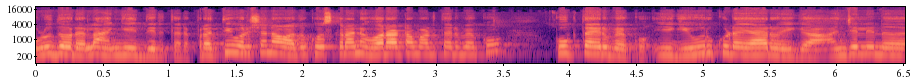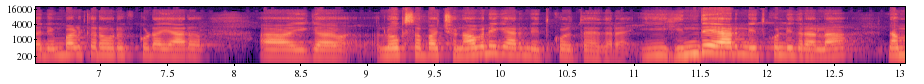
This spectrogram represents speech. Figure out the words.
ಉಳಿದವರೆಲ್ಲ ಹಾಗೆ ಇದ್ದಿರ್ತಾರೆ. ಪ್ರತಿ ವರ್ಷ ನಾವು ಅದಕ್ಕೋಸ್ಕರನೇ ಹೋರಾಟ ಮಾಡ್ತಾ ಇರಬೇಕು. ಕೂಗ್ತಾ ಇರಬೇಕು. ಈಗ ಇವರು ಕೂಡ ಯಾರು? ಈಗ ಅಂಜಲಿನ ನಿಂಬಾಳ್ಕರ್ ಅವ್ರಿಗೆ ಕೂಡ ಯಾರು ಈಗ ಲೋಕಸಭಾ ಚುನಾವಣೆಗೆ ಯಾರು ನಿಂತ್ಕೊಳ್ತಾ ಇದ್ದಾರೆ ಈ ಹಿಂದೆ ಯಾರು ನಿಂತ್ಕೊಂಡಿದ್ರಲ್ಲ, ನಮ್ಮ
